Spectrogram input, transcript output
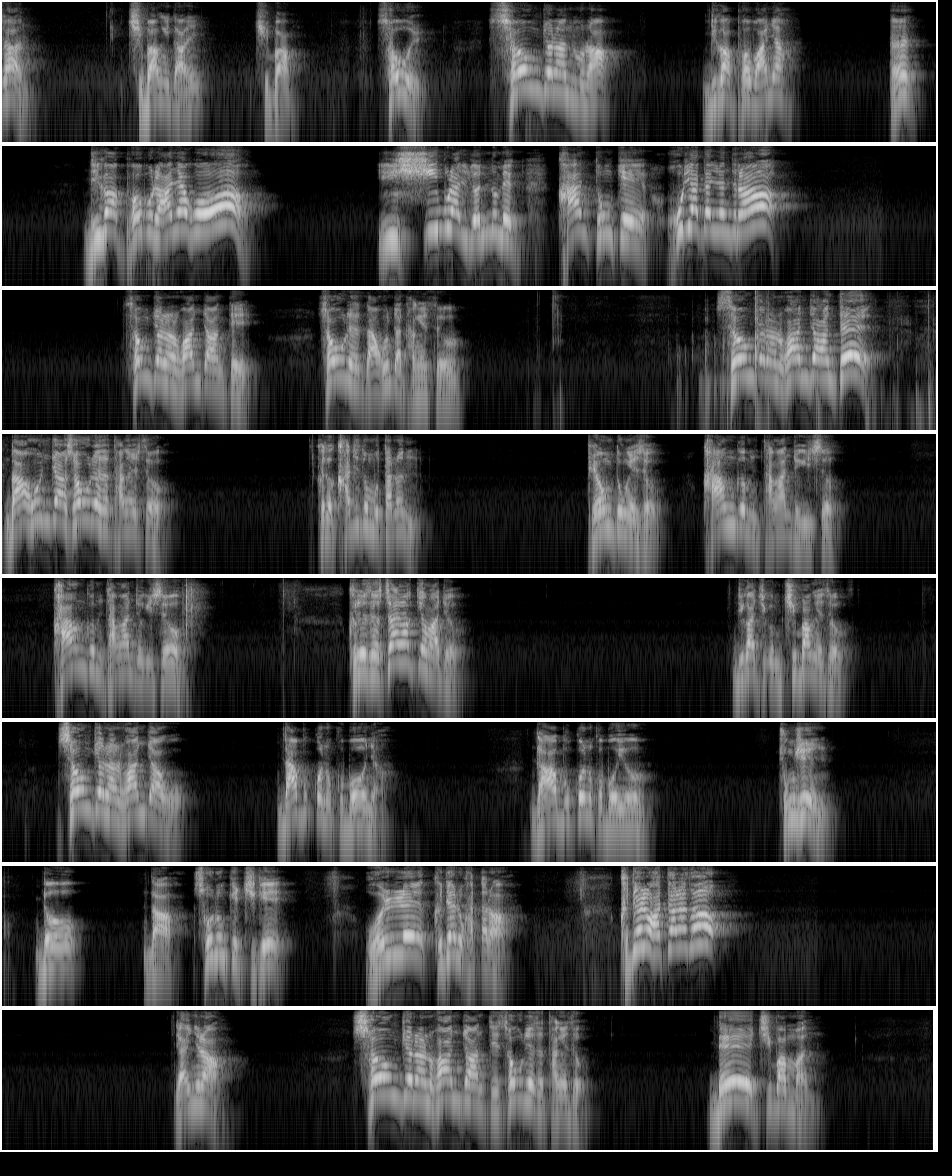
안산 지방이다. 이? 지방. 서울 성전환 문화. 네가 법 아냐? 에? 네가 법을 아냐고? 이 씨부랄 연놈의 간통죄에 호리야 달년들아! 성전환 환자한테 서울에서 나 혼자 당했어. 성전환 환자한테 나 혼자 서울에서 당했어. 그래서 가지도 못하는 병동에서 감금 당한 적 있어. 감금 당한 적 있어. 그래서 짜납게 맞아. 네가 지금 지방에서 성전환 환자하고 나 묶어놓고 뭐냐? 나 묶어놓고 뭐여? 중신, 너, 나, 소름 끼치게 원래 그대로 갖다 놔. 그대로 갖다 놔, 너! 야, 이년아. 성전환 환자한테 서울에서 당해서 내 집안만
